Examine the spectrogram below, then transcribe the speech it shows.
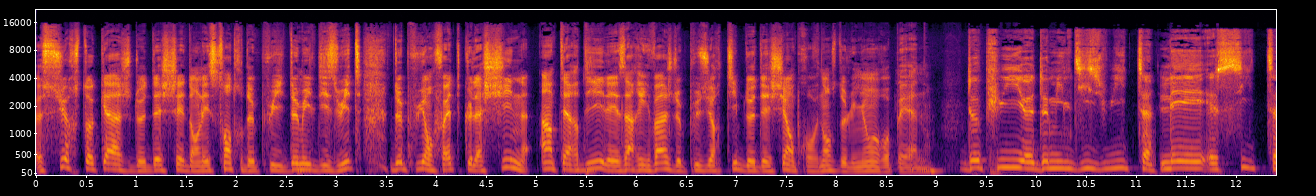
euh, surstockage de déchets dans les centres depuis 2018, depuis en fait que la Chine interdit les arrivages de plusieurs types de déchets en provenance de l'Union européenne. Depuis 2018, euh, les sites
